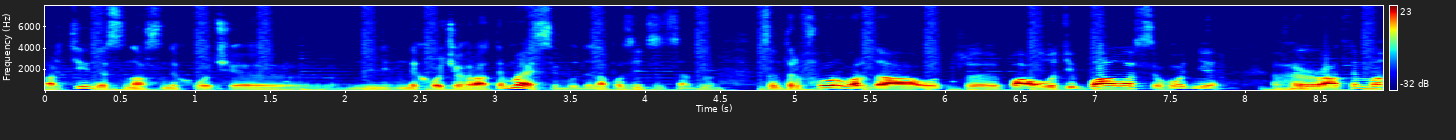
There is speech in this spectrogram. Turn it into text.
Мартінес нас не хоче, не хоче грати. Месі буде на позиції центру, центр форварда. А от е, Пауло Дібала сьогодні гратиме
